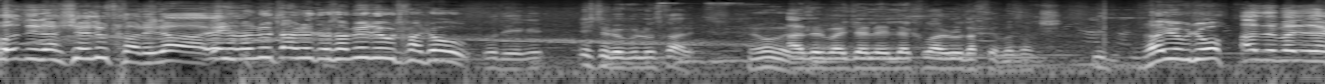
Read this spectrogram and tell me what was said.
მოდი რა შენ უთხარი რა? ეს ნუ თანეთოს ამილი უთხარ ჯო მოდი ეგე ისე რობილოს ხარი რომელი აზერბაიჯანელი და ხმარი რო დახდება სახში რაიობჯო აზერბაიჯანელი და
